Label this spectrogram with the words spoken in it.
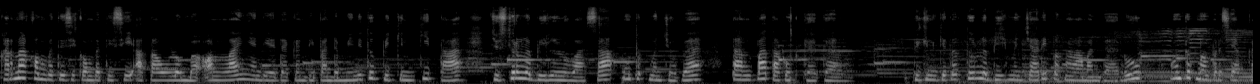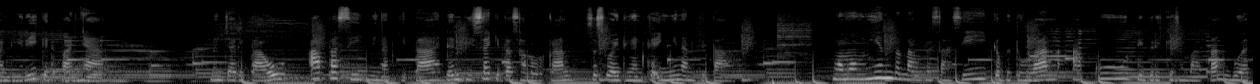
Karena kompetisi-kompetisi atau lomba online yang diadakan di pandemi ini tuh bikin kita justru lebih leluasa untuk mencoba tanpa takut gagal. Bikin kita tuh lebih mencari pengalaman baru untuk mempersiapkan diri ke depannya. Mencari tahu apa sih minat kita dan bisa kita salurkan sesuai dengan keinginan kita ngomongin tentang prestasi, kebetulan aku diberi kesempatan buat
